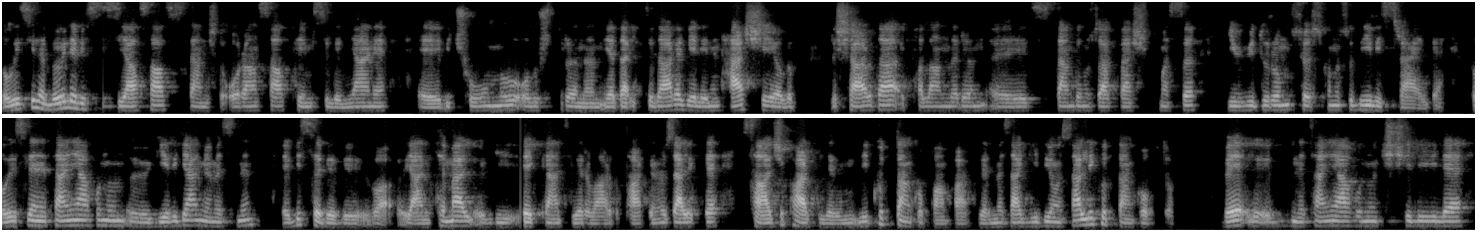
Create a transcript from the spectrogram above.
Dolayısıyla böyle bir siyasal sistem işte oransal temsilin yani e, bir çoğunluğu oluşturanın ya da iktidara gelenin her şeyi alıp dışarıda kalanların e, sistemden uzaklaşması gibi bir durum söz konusu değil İsrail'de. Dolayısıyla Netanyahu'nun e, geri gelmemesinin e, bir sebebi var. Yani temel bir beklentileri vardı partilerin. Özellikle sağcı partilerin, Likud'dan kopan partiler. Mesela Gideon Sal Likud'dan koptu. Ve e, Netanyahu'nun kişiliğiyle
